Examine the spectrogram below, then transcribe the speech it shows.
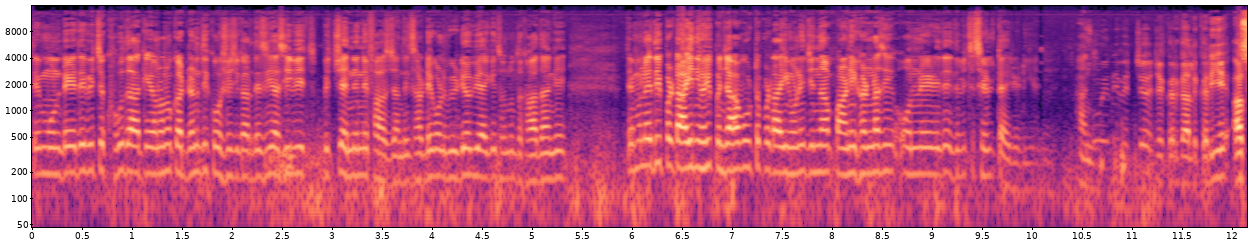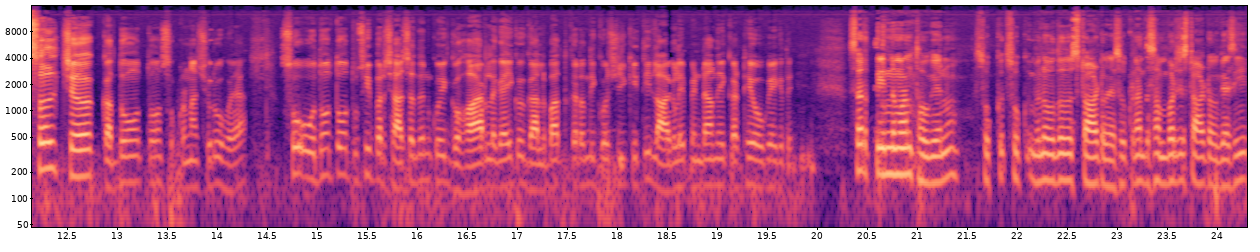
ਤੇ ਮੁੰਡੇ ਇਹਦੇ ਵਿੱਚ ਖੁਦ ਆ ਕੇ ਉਹਨਾਂ ਨੂੰ ਕੱਢਣ ਦੀ ਕੋਸ਼ਿਸ਼ ਕਰਦੇ ਸੀ। ਅਸੀਂ ਵੀ ਵਿੱਚ ਇੰਨੇ ਨੇ ਫਸ ਜਾਂਦੇ ਸਾਡੇ ਕੋਲ ਵੀਡੀਓ ਵੀ ਹੈਗੀ, ਤੁਹਾਨੂੰ ਦਿਖਾ ਦਾਂਗੇ। ਤੇ ਮਤਲਬ ਇਹਦੀ ਪਟਾਈ ਨਹੀਂ ਹੋਈ 50 ਫੁੱਟ ਪਟਾਈ ਹੋਣੀ, ਜਿੰਨਾ ਪਾਣੀ ਖੜਨਾ ਸੀ, ਉਹਨੇ ਇਹਦੇ ਇਹਦੇ ਵਿੱਚ ਸਿਲਟ ਹੈ ਜਿਹੜੀ ਹੈ। ਸੋ ਇਹਦੇ ਵਿੱਚ ਜੇਕਰ ਗੱਲ ਕਰੀਏ ਅਸਲ 'ਚ ਕਦੋਂ ਤੋਂ ਸੁੱਕਣਾ ਸ਼ੁਰੂ ਹੋਇਆ? ਸੋ ਉਦੋਂ ਤੋਂ ਤੁਸੀਂ ਪ੍ਰਸ਼ਾਸਨ ਨੂੰ ਕੋਈ ਗੁਹਾਰ ਲਗਾਈ ਕੋਈ ਗੱਲਬਾਤ ਕਰਨ ਦੀ ਕੋਸ਼ਿਸ਼ ਕੀਤੀ? ਲਾਗਲੇ ਪਿੰਡਾਂ ਦੇ ਇਕੱਠੇ ਹੋ ਕੇ ਕਿਤੇ? ਸਰ 3 ਮੰਥ ਹੋ ਗਏ ਨੂੰ ਸੁੱਕ ਸੁੱਕ ਮਤਲਬ ਉਦੋਂ ਸਟਾਰਟ ਹੋਇਆ ਸੁੱਕਣਾ ਦਸੰਬਰ 'ਚ ਸਟਾਰਟ ਹੋ ਗਿਆ ਸੀ।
